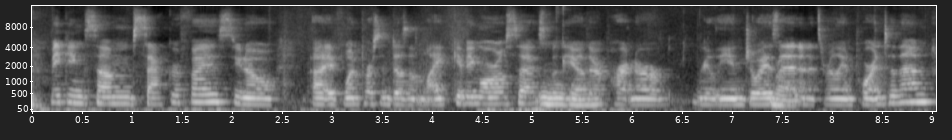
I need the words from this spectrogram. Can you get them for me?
making some sacrifice? You know, uh, if one person doesn't like giving oral sex, but the other partner really enjoys Right. it and it's really important to them.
